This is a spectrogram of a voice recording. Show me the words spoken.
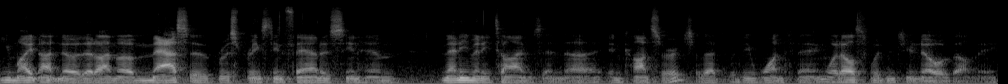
you might not know that I'm a massive Bruce Springsteen fan. I've seen him many, many times in uh, in concert. So that would be one thing. What else wouldn't you know about me?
